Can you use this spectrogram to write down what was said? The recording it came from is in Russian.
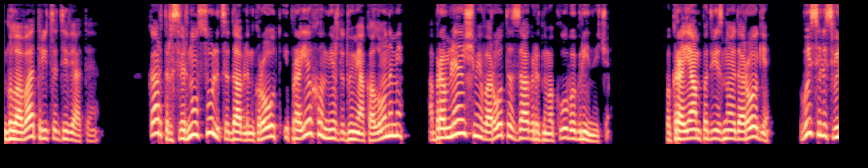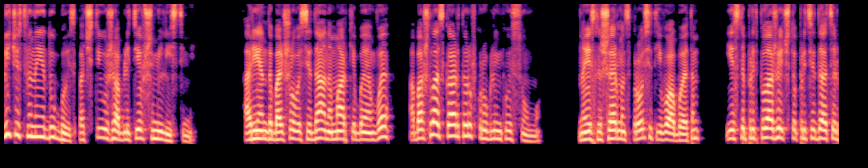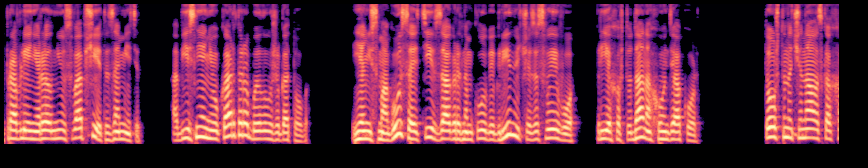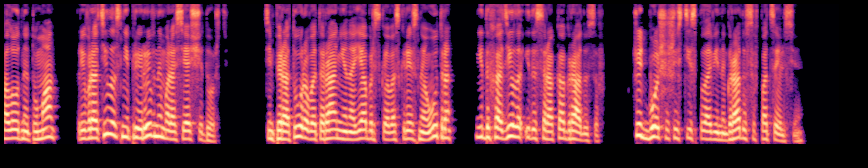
Глава 39. Картер свернул с улицы Даблинг-Роуд и проехал между двумя колоннами, обрамляющими ворота загородного клуба Гринвича. По краям подъездной дороги высились величественные дубы с почти уже облетевшими листьями. Аренда большого седана марки BMW обошлась Картеру в кругленькую сумму. Но если Шерман спросит его об этом, если предположить, что председатель правления REL News вообще это заметит, объяснение у Картера было уже готово. Я не смогу сойти в загородном клубе Гринвича за своего, приехав туда на Хонде Аккорд. То, что начиналось как холодный туман, превратилось в непрерывный моросящий дождь. Температура в это раннее ноябрьское воскресное утро не доходила и до 40 градусов, чуть больше 6,5 градусов по Цельсию.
